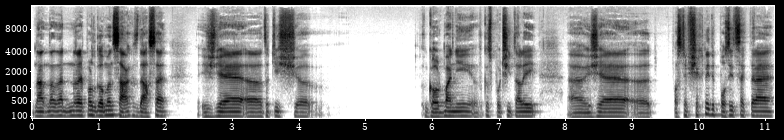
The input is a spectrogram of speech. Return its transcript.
na, na, na report Goldman Sachs. Zdá se, že uh, totiž uh, Goldmani jako spočítali, uh, že vlastně všechny ty pozice, které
